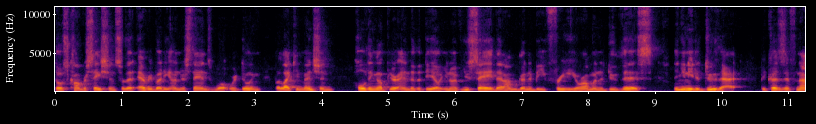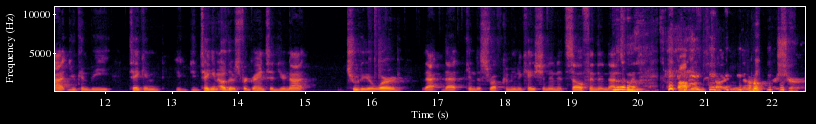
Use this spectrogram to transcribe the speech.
those conversations so that everybody understands what we're doing. But like you mentioned holding up your end of the deal you know if you say that i'm going to be free or i'm going to do this then you need to do that because if not, you can be taking you, you're taking others for granted. You're not true to your word. That that can disrupt communication in itself, and then that's when problems start. You know, for sure.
